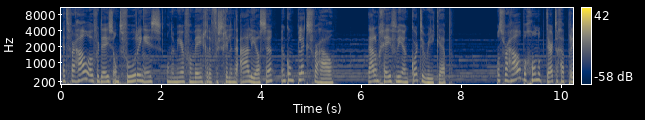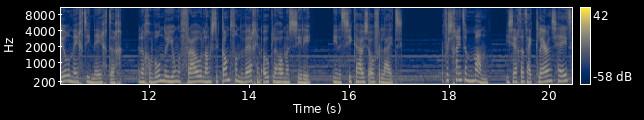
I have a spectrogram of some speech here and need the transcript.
Het verhaal over deze ontvoering is, onder meer vanwege de verschillende aliassen, een complex verhaal. Daarom geven we je een korte recap. Ons verhaal begon op 30 april 1990 met een gewonde jonge vrouw langs de kant van de weg in Oklahoma City, die in het ziekenhuis overlijdt. Er verschijnt een man die zegt dat hij Clarence heet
